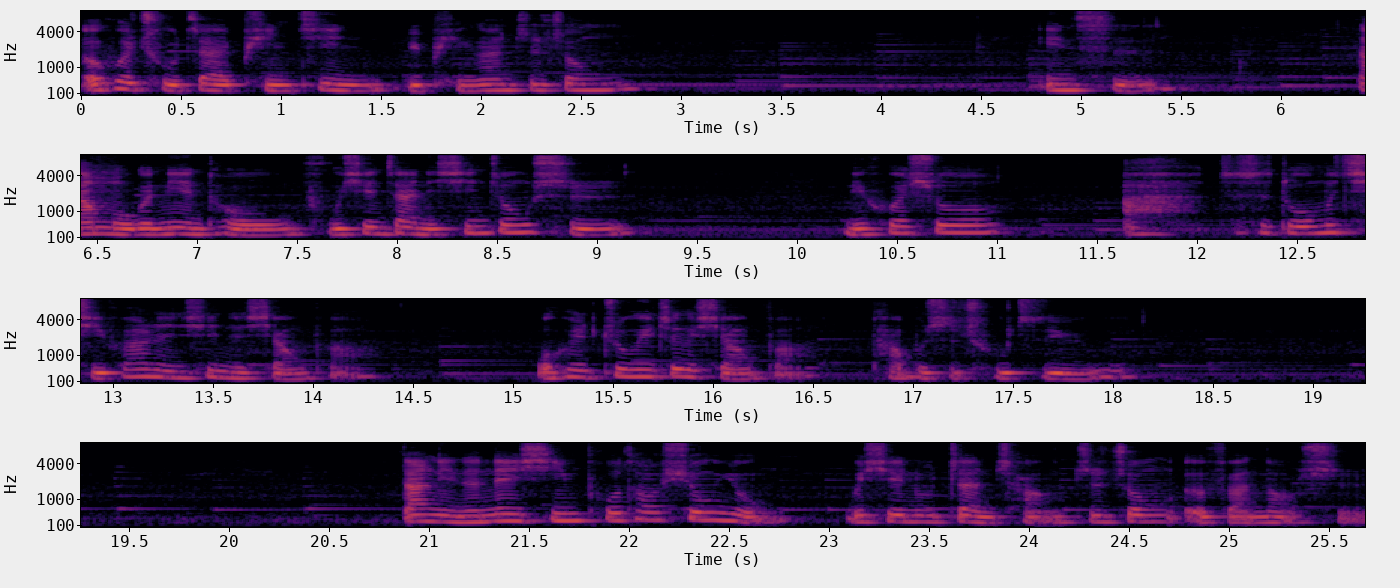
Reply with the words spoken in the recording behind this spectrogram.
而会处在平静与平安之中。因此，当某个念头浮现在你心中时，你会说。啊，这是多么启发人性的想法！我会注意这个想法，它不是出自于我。当你的内心波涛汹涌，为陷入战场之中而烦恼时，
